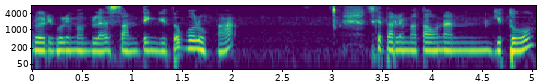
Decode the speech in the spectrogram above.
2015 something gitu gue lupa. Sekitar lima tahunan gitu.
